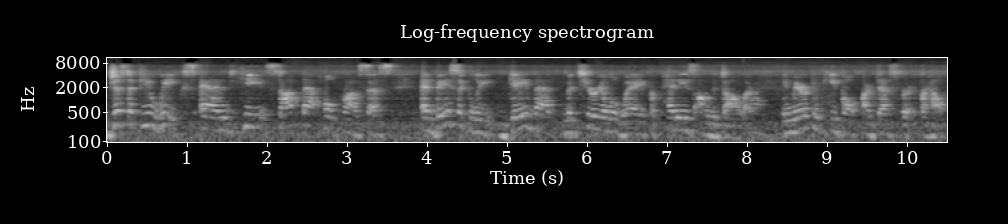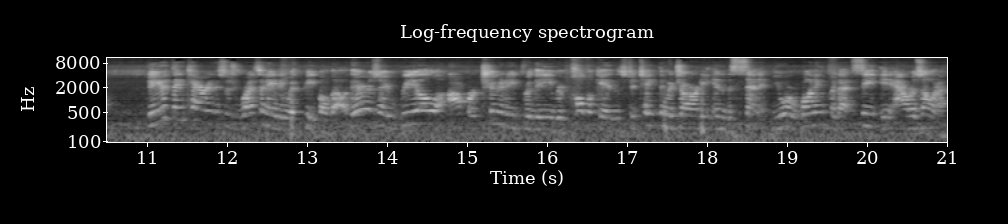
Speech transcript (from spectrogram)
just a few weeks. And he stopped that whole process and basically gave that material away for pennies on the dollar. The American people are desperate for help. Do you think, Terry, this is resonating with people, though? There is a real opportunity for the Republicans to take the majority in the Senate. You are running for that seat in Arizona.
